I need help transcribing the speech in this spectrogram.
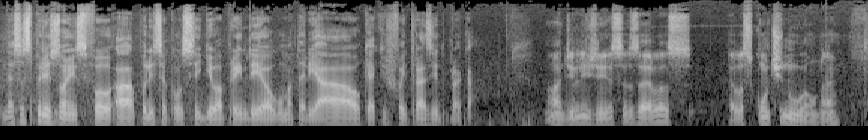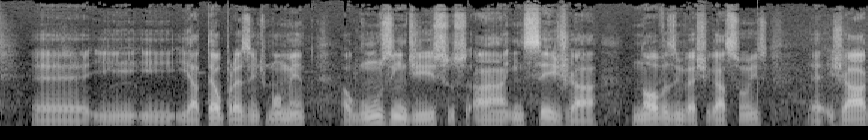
Nessas prisões, a polícia conseguiu apreender algum material? O que é que foi trazido para cá? Não, as diligências, elas elas continuam, né? É, e, e, e, até o presente momento, alguns indícios a ensejar novas investigações é, já,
